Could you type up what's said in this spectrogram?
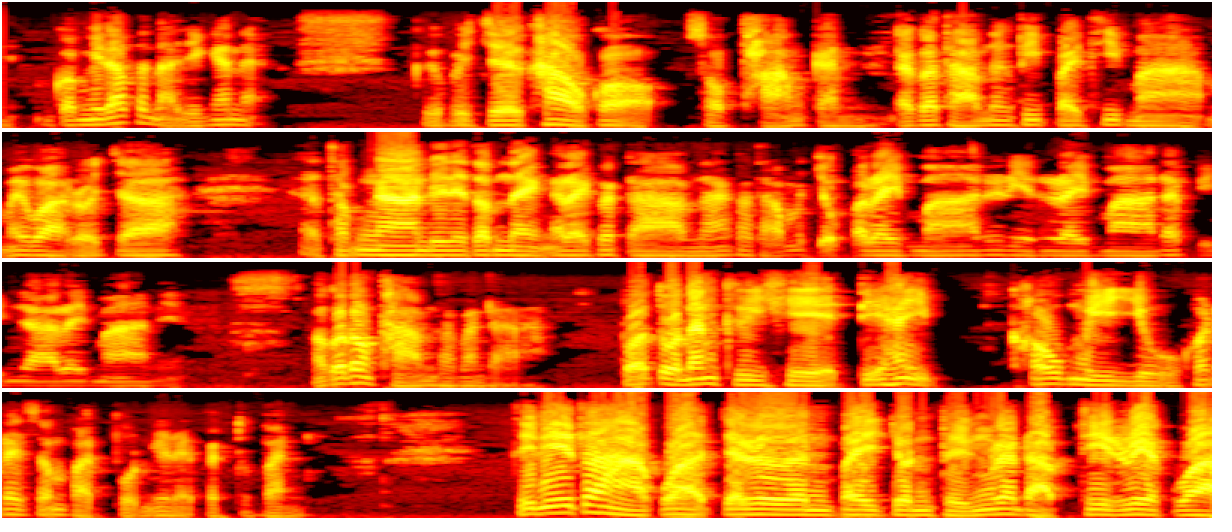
นี่ก็มีลักษณะอย่างนั้นแหละคือไปเจอข้าวก็สอบถามกัน แล้วก็ถามเรื่องที่ไปที่มา ไม่ว่าเราจะ ทำงานในตำแหน่งอะไรก็ตามนะก็ถามมาจบอะไรมาได้เรียนอะไรมาได้ปริญญาอะไรมาเนี่ยมันก็ต้องถามธรรมดา เพราะตัวนั้นคือเหตุที่ให้เขามีอยู่เขาได้สัมผัสผลอยู่ในปัจจุบัน ทีนี้ถ้าหากว่าเจริญไปจนถึงระดับที่เรียกว่า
